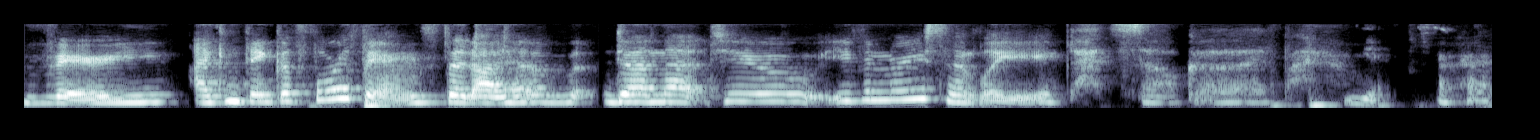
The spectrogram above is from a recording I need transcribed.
very I can think of four things that I have done that to even recently. That's so good. Yes. Okay.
